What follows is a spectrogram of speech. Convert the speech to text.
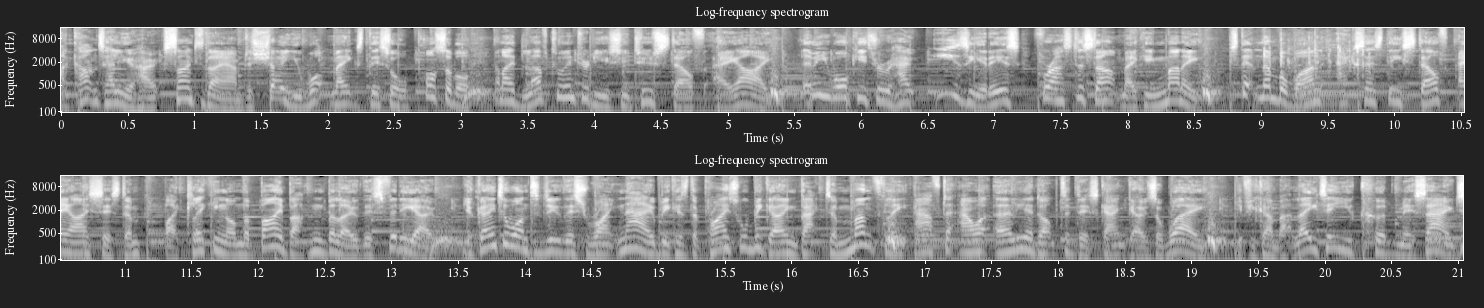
I can't tell you how excited I am to show you what makes this all possible, and I'd love to introduce you to Stealth AI. Let me walk you through how easy it is for us to start making money. Step number one access the Stealth AI system by clicking on the buy button below this video. You're going to want to do this right now because the price will be going back to monthly after our early adopter discount goes away. If you come back later, you could miss out.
